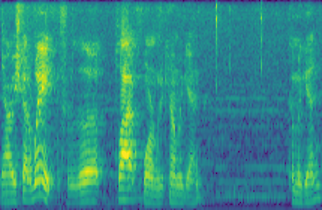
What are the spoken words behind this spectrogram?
Now just gotta wait for the platform to come again. Come again?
